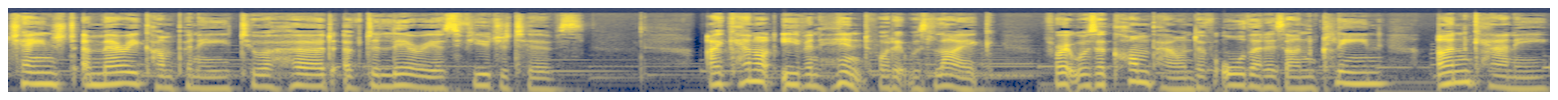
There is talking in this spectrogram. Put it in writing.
changed a merry company to a herd of delirious fugitives. I cannot even hint what it was like, for it was a compound of all that is unclean, uncanny,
